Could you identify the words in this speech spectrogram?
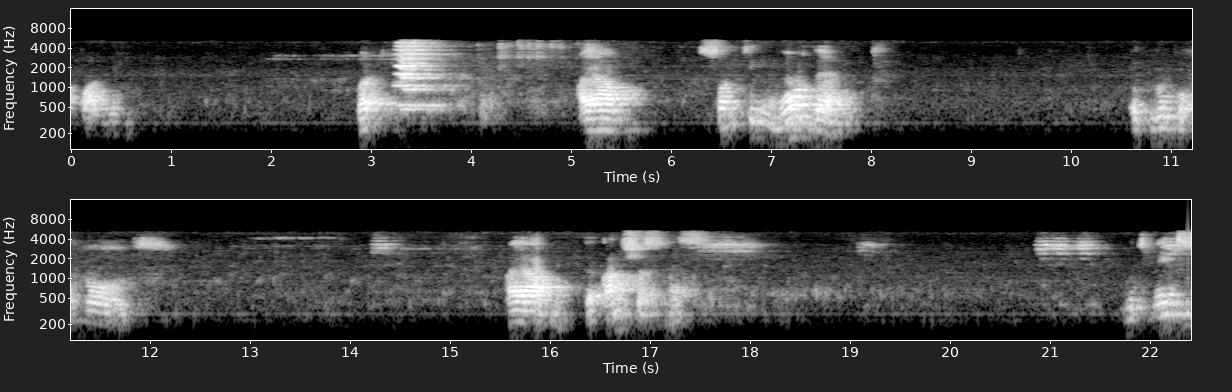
upon me. But I am something more than a group of roles. I am the consciousness which makes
